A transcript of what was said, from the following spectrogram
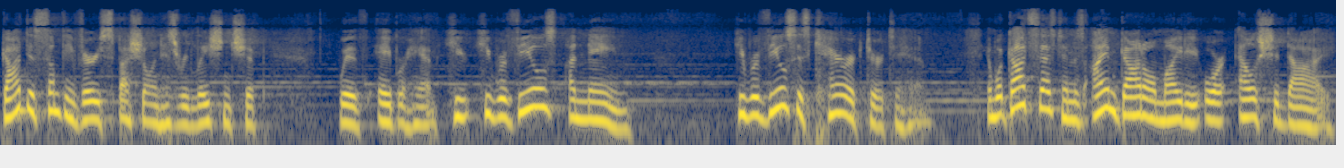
God does something very special in his relationship with Abraham. He, he reveals a name, he reveals his character to him. And what God says to him is, I am God Almighty or El Shaddai.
